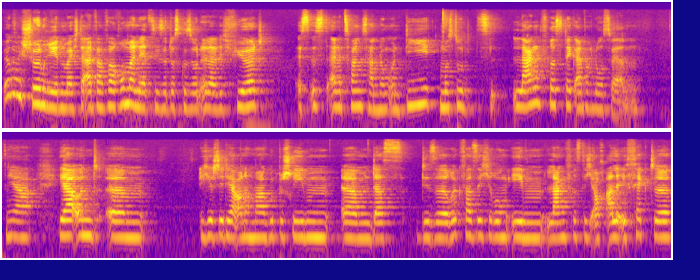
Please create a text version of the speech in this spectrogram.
irgendwie schön möchte, einfach warum man jetzt diese Diskussion innerlich führt, es ist eine Zwangshandlung und die musst du langfristig einfach loswerden. Ja, ja, und ähm, hier steht ja auch nochmal gut beschrieben, ähm, dass diese Rückversicherung eben langfristig auch alle Effekte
